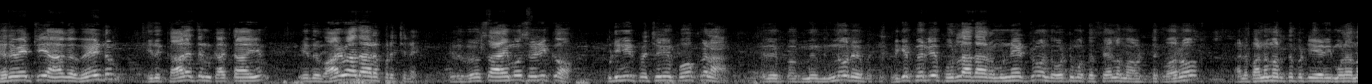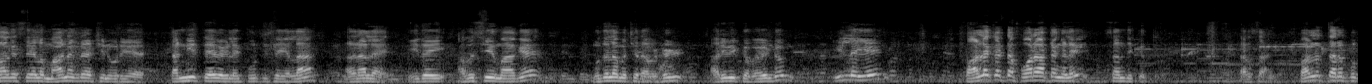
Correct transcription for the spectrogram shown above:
நிறைவேற்றி ஆக வேண்டும். இது காலத்தின் கட்டாயம். இது வாழ்வாதார பிரச்சனை. இது விவசாயமும் செழிக்கும் குடிநீர் பிரச்சனையும் போக்கலாம். இது இன்னொரு மிகப்பெரிய பொருளாதார முன்னேற்றம் அந்த ஒட்டுமொத்த சேலம் மாவட்டத்துக்கு வரும். அந்த பனமரத்துப்பட்டி ஏரி மூலமாக சேலம் மாநகராட்சியினுடைய தண்ணீர் தேவைகளை பூர்த்தி செய்யலாம். அதனால இதை அவசியமாக முதலமைச்சர் அவர்கள் அறிவிக்க வேண்டும். இல்லையே பல கட்ட போராட்டங்களை சந்திக்கும் அரசாங்கம். பல தரப்பு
